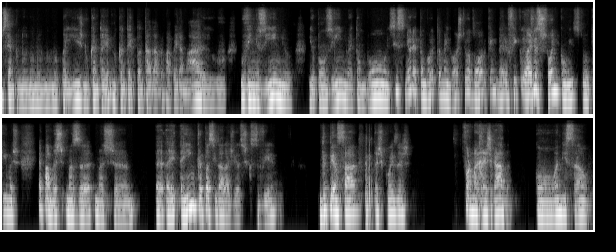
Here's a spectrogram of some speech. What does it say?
sempre no, no, no, no, país, no canteiro, no canteiro plantado à, à beira-mar, o, o, vinhozinho e o pãozinho é tão bom. Sim, senhor, é tão bom, eu também gosto, eu adoro, quem me dera. Eu, fico, eu às vezes sonho com isso, estou aqui, mas, epá, mas, mas, uh, mas uh, a, a, incapacidade às vezes que se vê de pensar as coisas de forma rasgada, com ambição,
